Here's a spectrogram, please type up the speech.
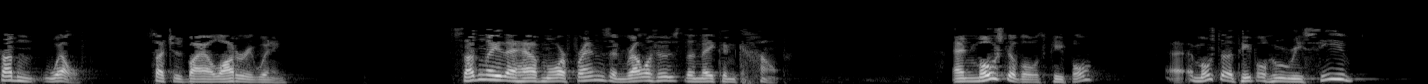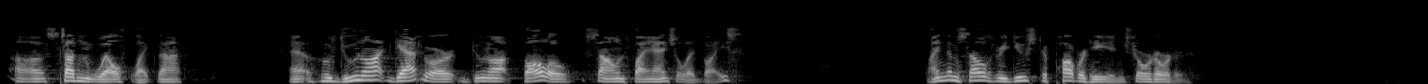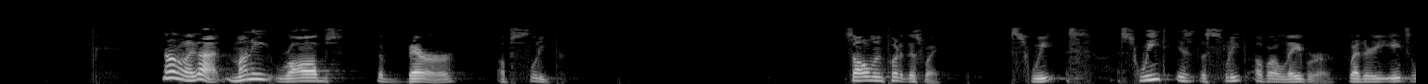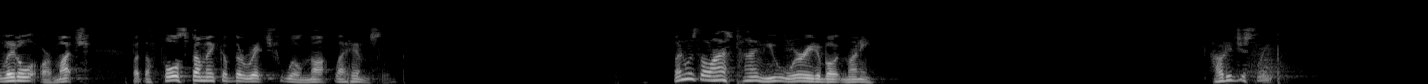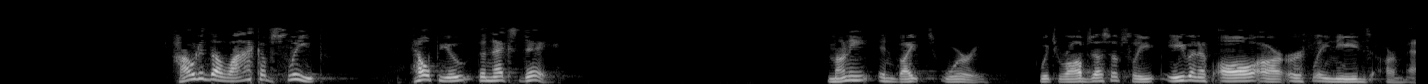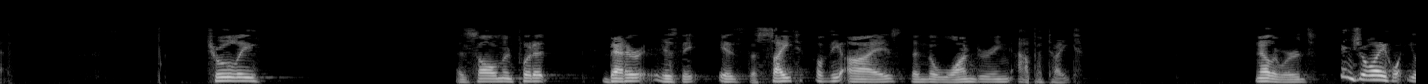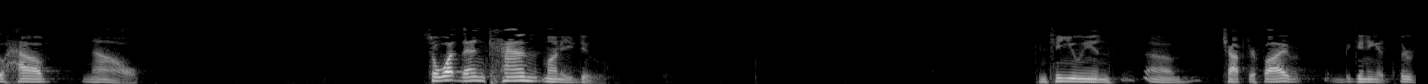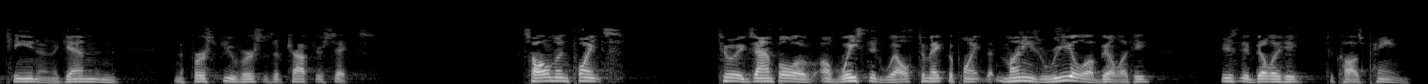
sudden wealth, such as by a lottery winning. Suddenly they have more friends and relatives than they can count. And most of those people, uh, most of the people who receive uh, sudden wealth like that, uh, who do not get or do not follow sound financial advice, find themselves reduced to poverty in short order. Not only that, money robs the bearer of sleep. Solomon put it this way Sweet, sweet is the sleep of a laborer, whether he eats little or much, but the full stomach of the rich will not let him sleep. When was the last time you worried about money? How did you sleep? How did the lack of sleep help you the next day? Money invites worry which robs us of sleep, even if all our earthly needs are met. Truly, as Solomon put it, better is the, is the sight of the eyes than the wandering appetite. In other words, enjoy what you have now. So what then can money do? Continuing in um, chapter 5, beginning at 13, and again in, in the first few verses of chapter 6. Solomon points to an example of, of wasted wealth to make the point that money's real ability is the ability to cause pain.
